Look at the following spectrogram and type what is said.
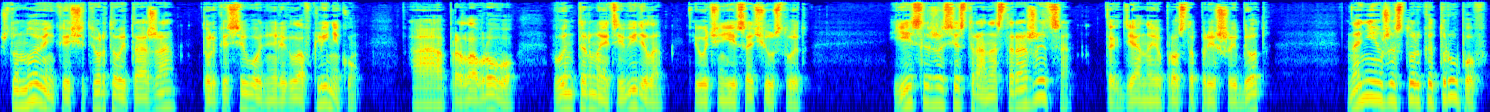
что новенькая из четвертого этажа только сегодня легла в клинику, а про Лаврову в интернете видела и очень ей сочувствует. Если же сестра насторожится, так Диана ее просто пришибет. На ней уже столько трупов,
